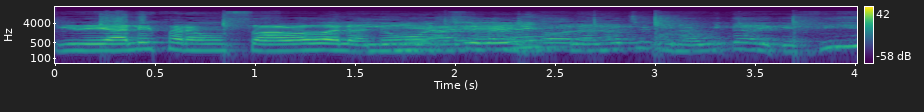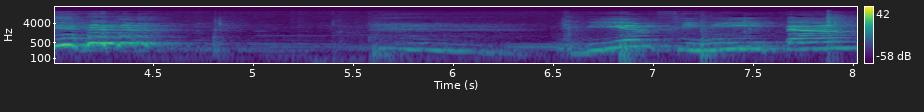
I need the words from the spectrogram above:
Ideales para un sábado a la Ideales para noche. sábado a la noche con agüita de kefir. Bien finita.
